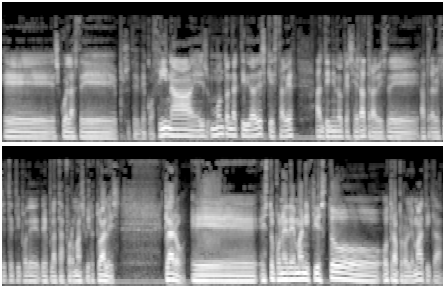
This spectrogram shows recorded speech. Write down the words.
eh, escuelas de, pues, de, de cocina, es un montón de actividades que esta vez han tenido que ser a través de, a través de este tipo de, plataformas virtuales. Claro, esto pone de manifiesto otra problemática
